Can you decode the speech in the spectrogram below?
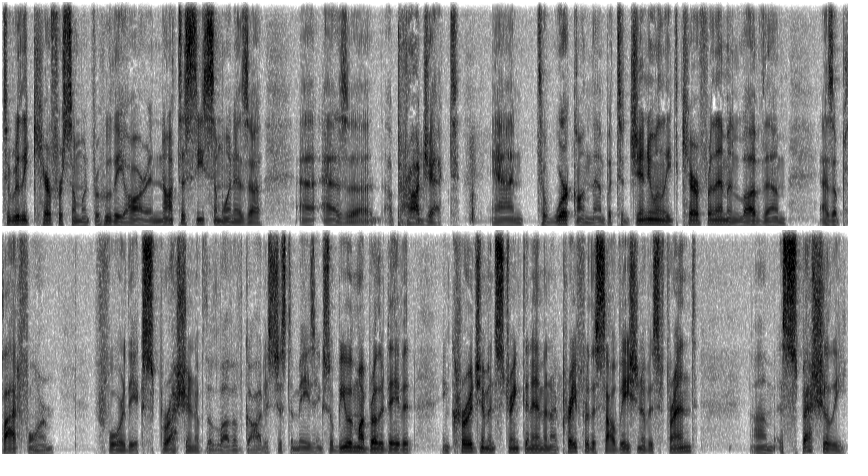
to really care for someone for who they are, and not to see someone as a as a, a project and to work on them, but to genuinely care for them and love them as a platform for the expression of the love of God is just amazing. So be with my brother David, encourage him and strengthen him, and I pray for the salvation of his friend, um, especially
